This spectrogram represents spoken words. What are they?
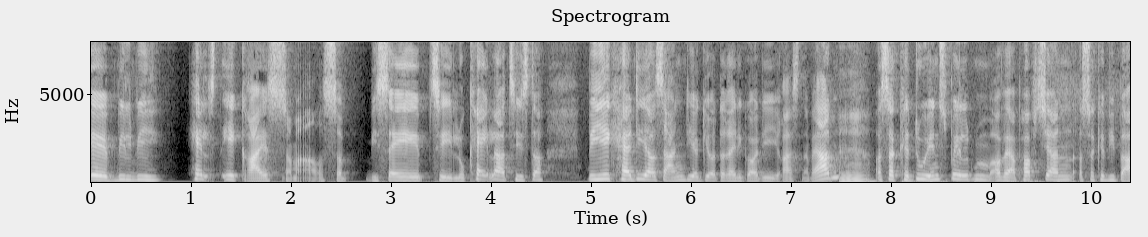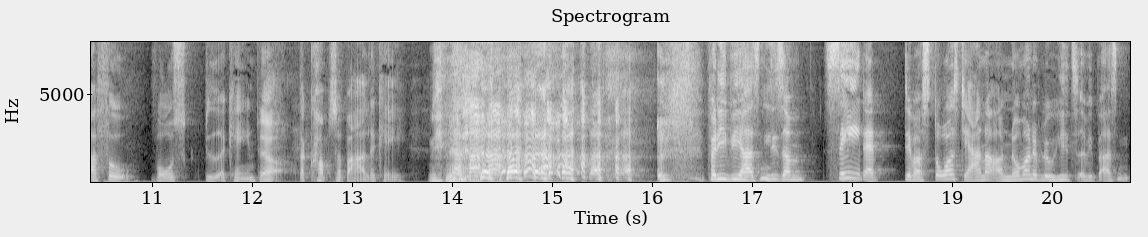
øh, ville vi helst ikke rejse så meget. Så vi sagde til lokale artister, vil I ikke have de her sange, de har gjort det rigtig godt i resten af verden, mm. og så kan du indspille dem og være popstjernen, og så kan vi bare få vores bid af kagen. Ja. Der kom så bare aldrig kage. Fordi vi har sådan ligesom set, at det var store stjerner, og numrene blev hits, og vi bare sådan,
